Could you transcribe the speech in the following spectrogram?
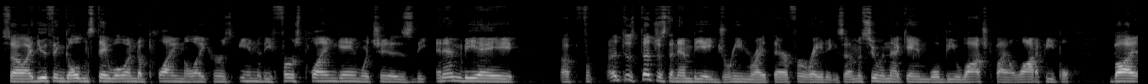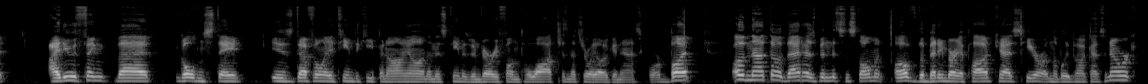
So I do think Golden State will end up playing the Lakers in the first playing game, which is the an NBA. Uh, for, uh, just that's just an NBA dream right there for ratings. I'm assuming that game will be watched by a lot of people, but I do think that Golden State is definitely a team to keep an eye on, and this team has been very fun to watch, and that's really all I can ask for. But other than that, though, that has been this installment of the Betting Barrier podcast here on the Bleav Podcast Network.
